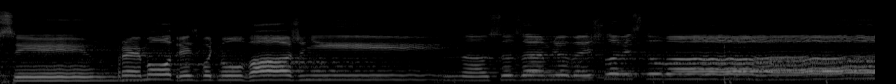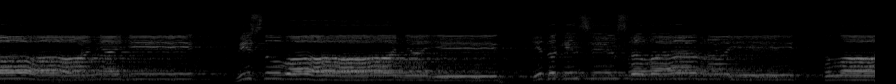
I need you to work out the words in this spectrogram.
усім. Премудрість, будьмо уважні. На всю землю вийшло вістування їх, вістування їх, і до кінців вселеної глаголи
